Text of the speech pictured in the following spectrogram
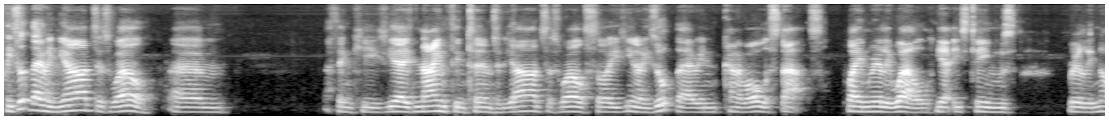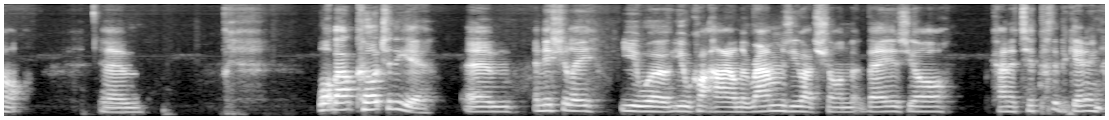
he's up there in yards as well. Um, I think he's yeah he's ninth in terms of yards as well. So he's you know he's up there in kind of all the stats, playing really well. Yet his team's really not. Um, what about coach of the year? Um, initially, you were you were quite high on the Rams. You had Sean McVay as your kind of tip at the beginning.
